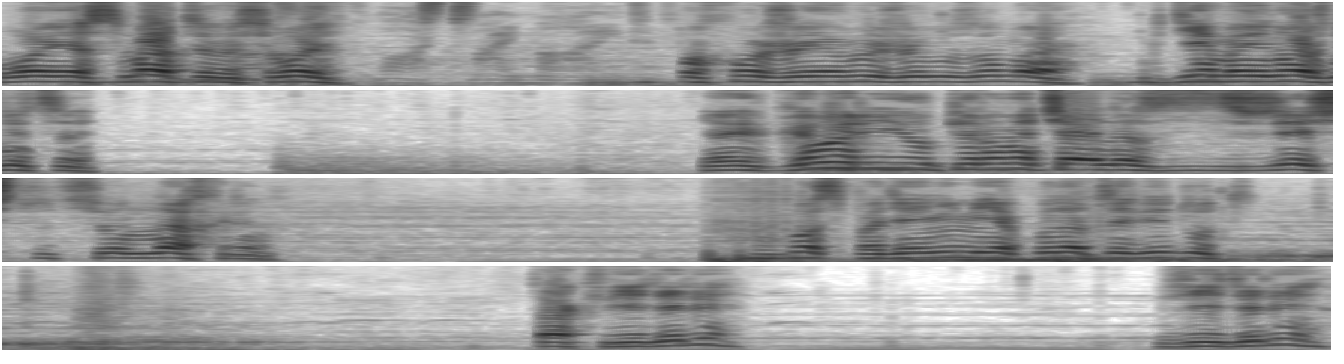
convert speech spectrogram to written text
Ой, я сматываюсь, ой. Похоже, я выжил из ума. Где мои ножницы? Я говорил первоначально сжечь тут все нахрен. Господи, они меня куда-то ведут. Так, видели? Видели?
